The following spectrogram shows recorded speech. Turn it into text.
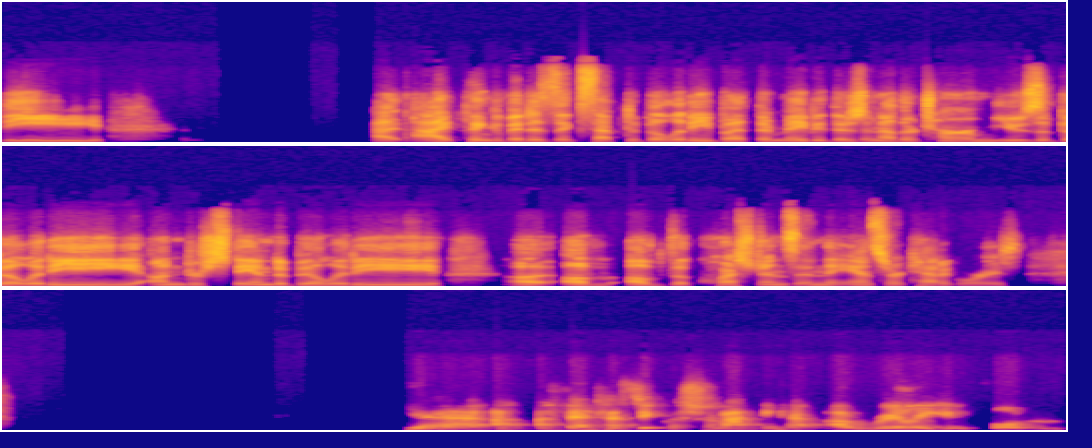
the I, I, think of it as acceptability, but there maybe there's another term: usability, understandability uh, of of the questions and the answer categories. Yeah, a, a fantastic question. I think a, a really important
